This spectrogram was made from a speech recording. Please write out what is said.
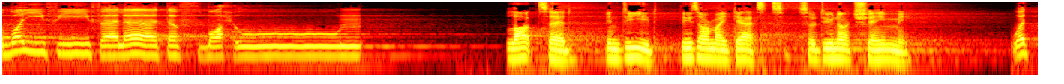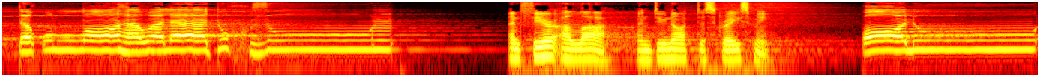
ضيفي فلا تفضحون Lot said, Indeed, these are my guests, so do not shame me. واتقوا الله ولا تخزون And fear Allah, and do not disgrace me. قالوا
